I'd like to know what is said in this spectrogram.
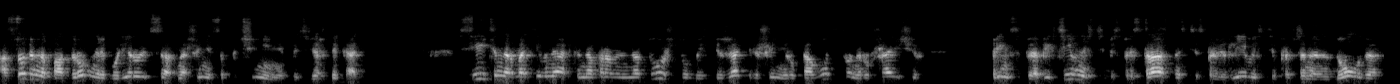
Особенно подробно регулируются отношения соподчинения, то есть вертикаль. Все эти нормативные акты направлены на то, чтобы избежать решений руководства, нарушающих принципы объективности, беспристрастности, справедливости, профессионального долга,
